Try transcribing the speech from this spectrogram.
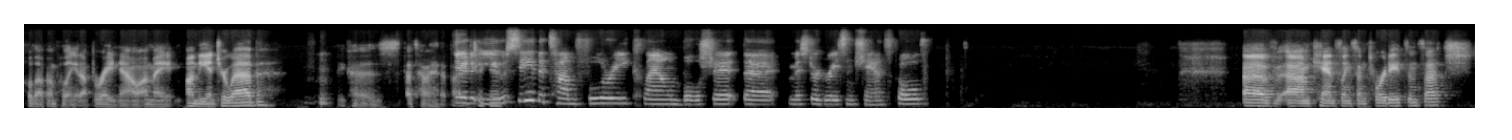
hold up, I'm pulling it up right now on my on the interweb because that's how I had it. Dude, you see the tomfoolery clown bullshit that Mr. Greyson Chance pulled? Of um, canceling some tour dates and such.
